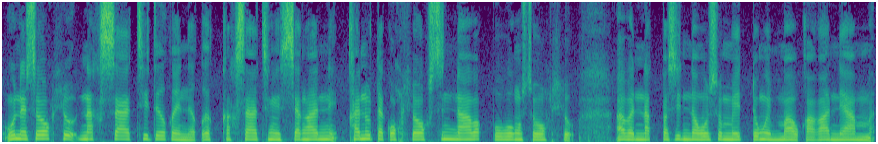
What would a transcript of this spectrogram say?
унасоорлу нарсаатилерине эққарсаатингиссагаани қану такорлуорсиннаавақ пувунгсоорлу аваннарпасиннерусумииттугу иммау қарааниаама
